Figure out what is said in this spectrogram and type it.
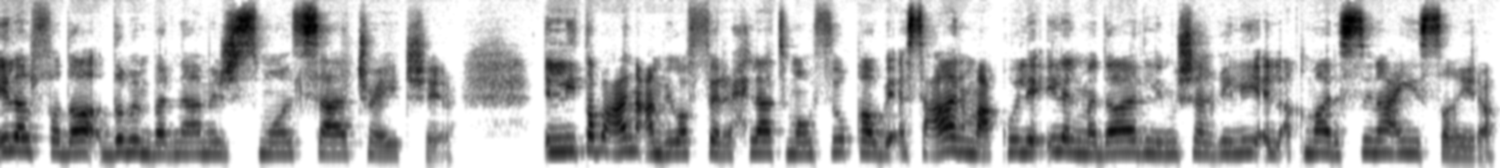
إلى الفضاء ضمن برنامج SmallSat Rideshare اللي طبعا عم بيوفر رحلات موثوقة وبأسعار معقولة إلى المدار لمشغلي الأقمار الصناعية الصغيرة.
